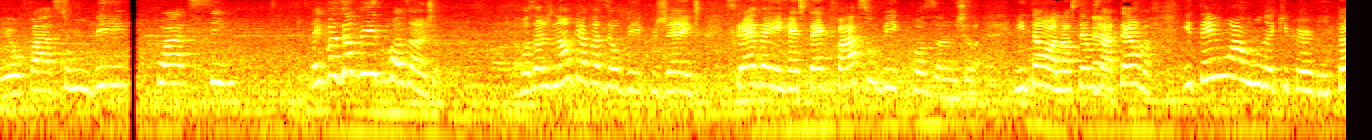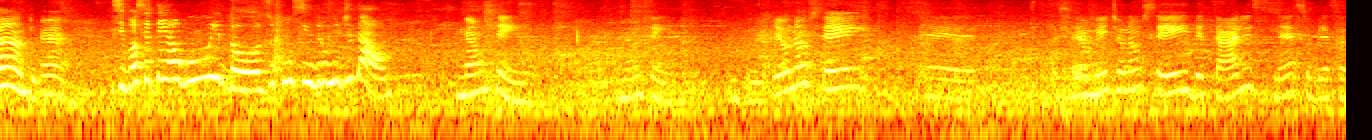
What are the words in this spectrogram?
Eu faço um bico assim. Tem que fazer o bico, Rosângela. Rosângela não quer fazer o bico, gente. Escreve aí, hashtag faça o bico, Rosângela. Então, ó, nós temos é. a Thelma. E tem um aluno aqui perguntando é. se você tem algum idoso com síndrome de Down. Não tenho. Não tenho. Eu não sei. É, realmente eu não sei detalhes né, sobre essa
